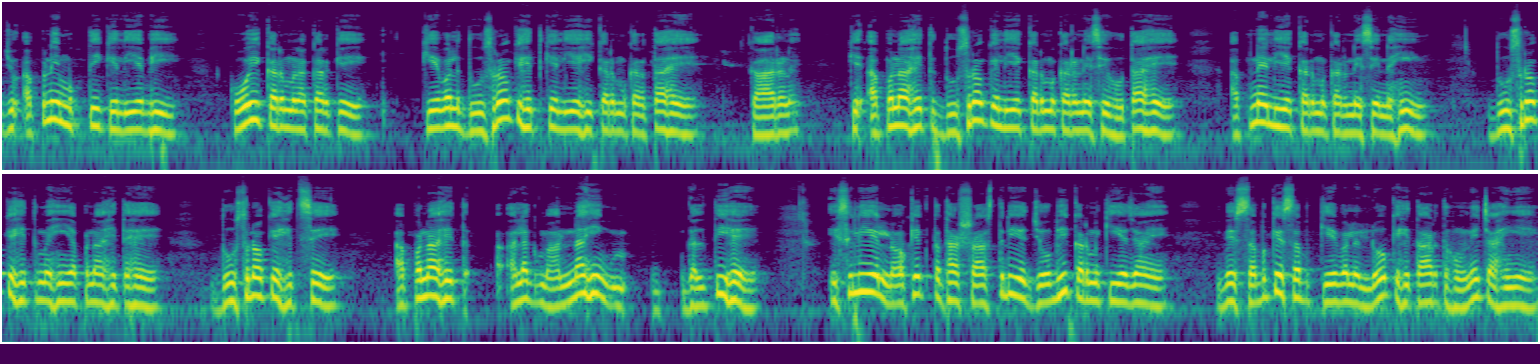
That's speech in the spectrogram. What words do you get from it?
जो अपनी मुक्ति के लिए भी कोई कर्म न करके केवल दूसरों के हित के लिए ही कर्म करता है। कारण कि अपना हित दूसरों के लिए कर्म करने से होता है, अपने लिए कर्म करने से नहीं। दूसरों के हित में ही अपना हित है। दूसरों के हित से अपना हित अलग मानना ही गलती है, इसलिए लौकिक तथा शास्त्रीय जो भी कर्म किए जाएँ, वे सबके सब केवल लोक हितार्थ होने चाहिए।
